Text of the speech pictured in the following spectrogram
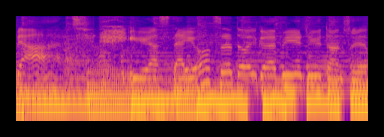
пять И остается только петь и танцевать.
